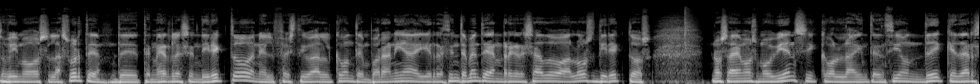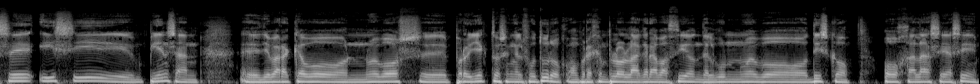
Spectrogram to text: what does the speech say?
Tuvimos la suerte de tenerles en directo en el Festival Contemporánea y recientemente han regresado a los directos. No sabemos muy bien si con la intención de quedarse y si piensan eh, llevar a cabo nuevos eh, proyectos en el futuro, como por ejemplo la grabación de algún nuevo disco. Ojalá sea así.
